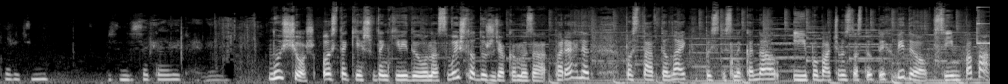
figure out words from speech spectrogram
Скажіть, 89. Ну що ж, ось таке швиденьке відео у нас вийшло. Дуже дякуємо за перегляд. Поставте лайк, підписуйтесь на канал і побачимось в наступних відео. Всім па-па!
